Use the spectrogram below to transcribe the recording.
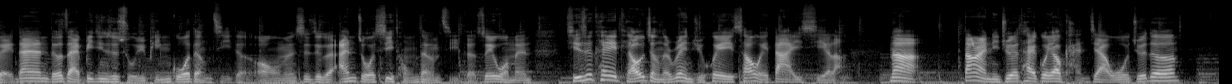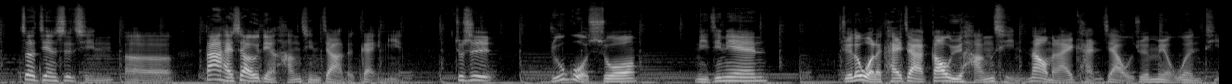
对。但德仔毕竟是属于苹果等级的哦，我们是这个安卓系统等级的，所以我们其实可以调整的 range 会稍微大一些啦。那当然，你觉得太贵要砍价，我觉得这件事情，呃，大家还是要有点行情价的概念，就是如果说你今天。觉得我的开价高于行情，那我们来砍价，我觉得没有问题。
